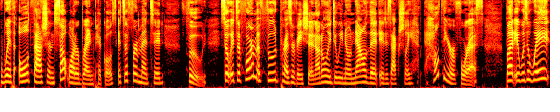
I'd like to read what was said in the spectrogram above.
with old fashioned saltwater brine pickles, it's a fermented food. So, it's a form of food preservation. Not only do we know now that it is actually healthier for us, but it was a way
